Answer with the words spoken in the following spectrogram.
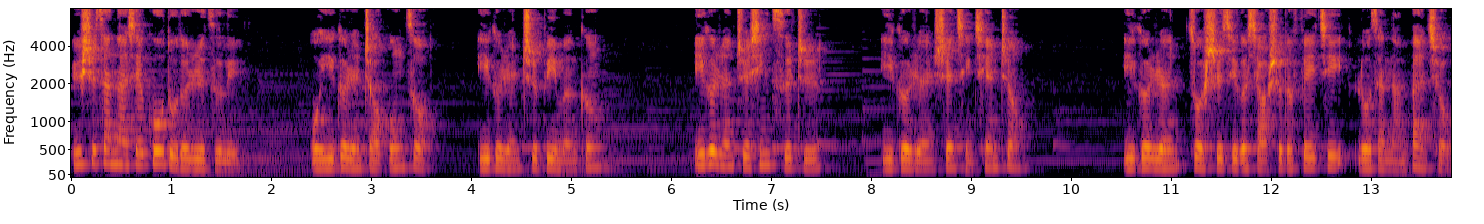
于是，在那些孤独的日子里，我一个人找工作，一个人吃闭门羹，一个人决心辞职，一个人申请签证。一个人坐十几个小时的飞机落在南半球，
